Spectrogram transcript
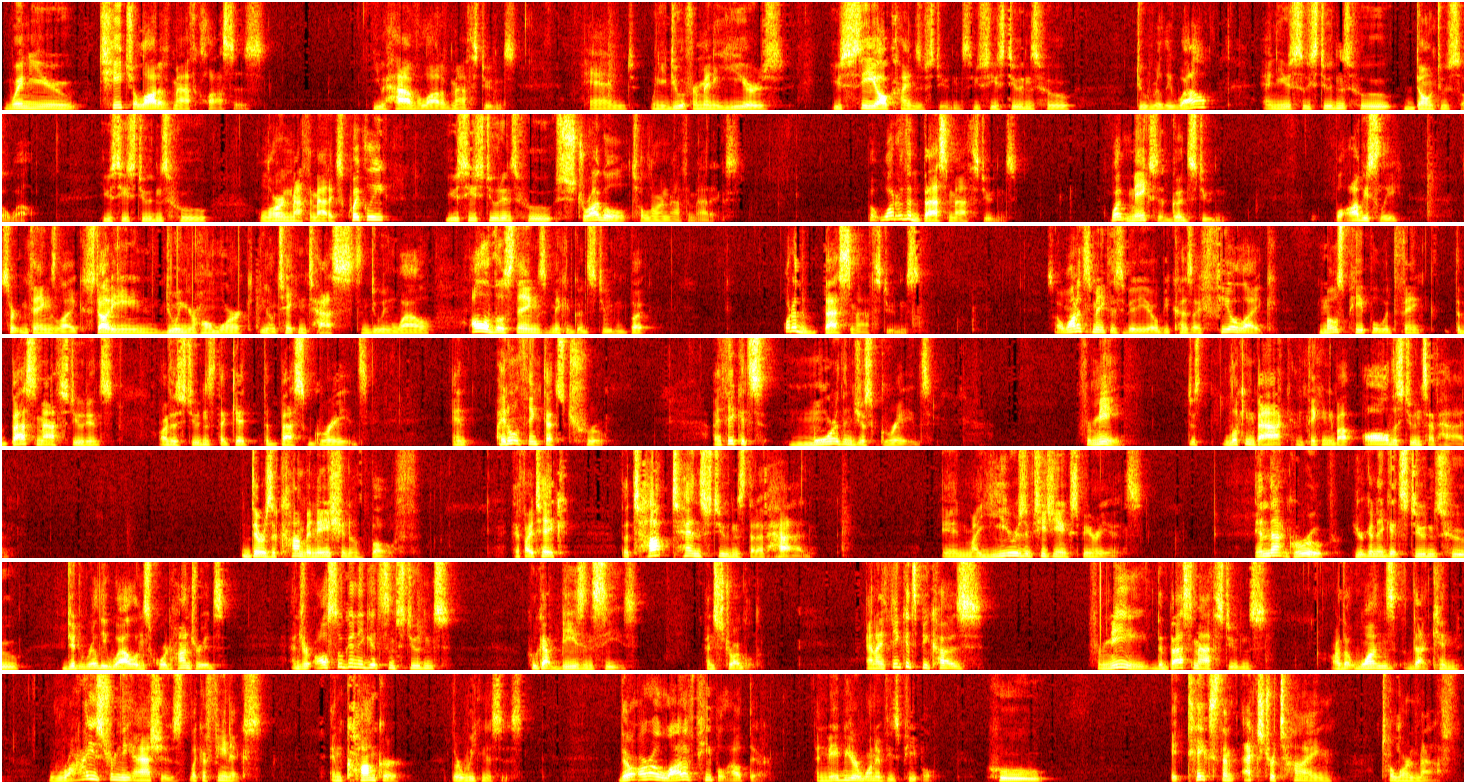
When you teach a lot of math classes, you have a lot of math students. And when you do it for many years, you see all kinds of students. You see students who do really well, and you see students who don't do so well. You see students who learn mathematics quickly. You see students who struggle to learn mathematics. But what are the best math students? What makes a good student? Well, obviously, certain things like studying, doing your homework, you know, taking tests and doing well, all of those things make a good student. But what are the best math students? So I wanted to make this video because I feel like most people would think the best math students are the students that get the best grades. And I don't think that's true. I think it's more than just grades. For me, just looking back and thinking about all the students I've had, there's a combination of both. If I take the top 10 students that I've had in my years of teaching experience, in that group, you're going to get students who did really well and scored hundreds, and you're also going to get some students who got B's and C's and struggled. And I think it's because, for me, the best math students are the ones that can rise from the ashes like a phoenix and conquer their weaknesses. There are a lot of people out there, and maybe you're one of these people, who it takes them extra time to learn math.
